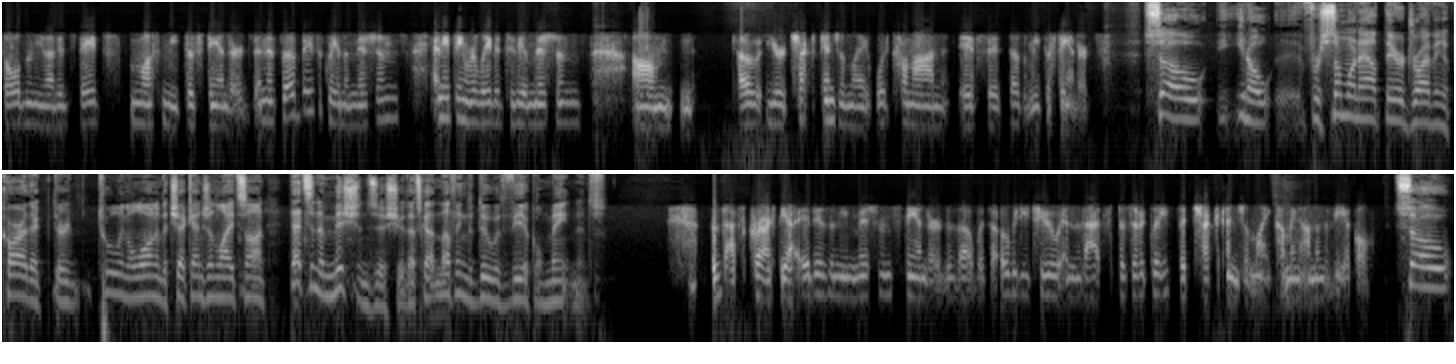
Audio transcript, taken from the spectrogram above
sold in the United States must meet the standards, and it's uh, basically an emissions. Anything related to the emissions, um, your check engine light would come on if it doesn't meet the standards. So, you know, for someone out there driving a car that they're tooling along and the check engine light's on, that's an emissions issue. That's got nothing to do with vehicle maintenance. That's correct. Yeah, it is an emission standard the, with the OBD2, and that specifically the check engine light coming on in the vehicle. So,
